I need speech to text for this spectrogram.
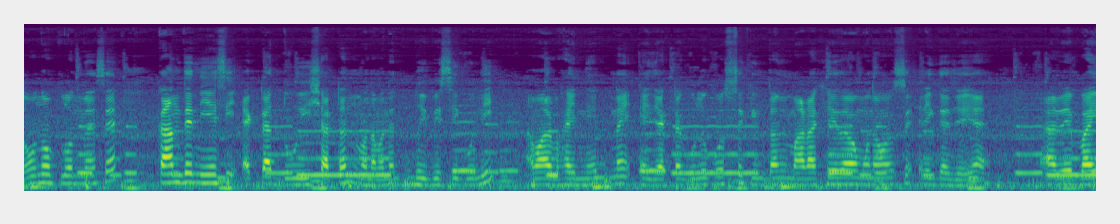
লোন অফ লোন মেসে কান্দে নিয়েছি একটা দুই শাটান মানে মানে দুই বেশি গুলি। আমার ভাই নেট নাই এই যে একটা গুলো পড়ছে কিন্তু আমি মারা খেয়ে দেওয়া মনে হচ্ছে এদিক দিয়ে যাই হ্যাঁ। আরে ভাই,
